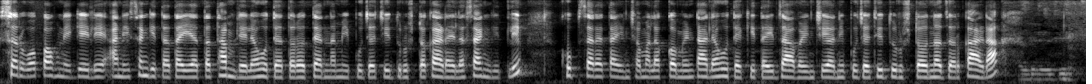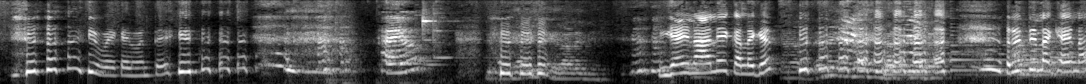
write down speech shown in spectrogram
सर्व पाहुणे गेले आणि संगीताताई आता थांबलेल्या होत्या. तर त्यांना मी पूजाची दृष्ट काढायला सांगितली. खूप साऱ्या ताईंच्या मला कमेंट आल्या होत्या की ताई जावायची आणि पूजाची दृष्ट नजर काढा. काय म्हणते? काय हो? घ्यायला आले का लगेच? रीतीला घ्यायला?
